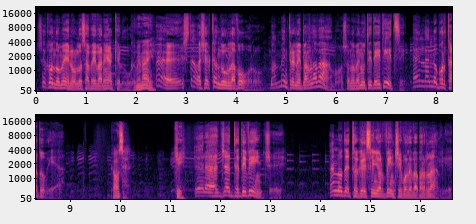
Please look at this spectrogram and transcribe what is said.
Secondo me non lo sapeva neanche lui. Come mai? Eh, stava cercando un lavoro, ma mentre ne parlavamo sono venuti dei tizi e l'hanno portato via. Cosa? Chi? Era gente di Vinci. Hanno detto che il signor Vinci voleva parlargli.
